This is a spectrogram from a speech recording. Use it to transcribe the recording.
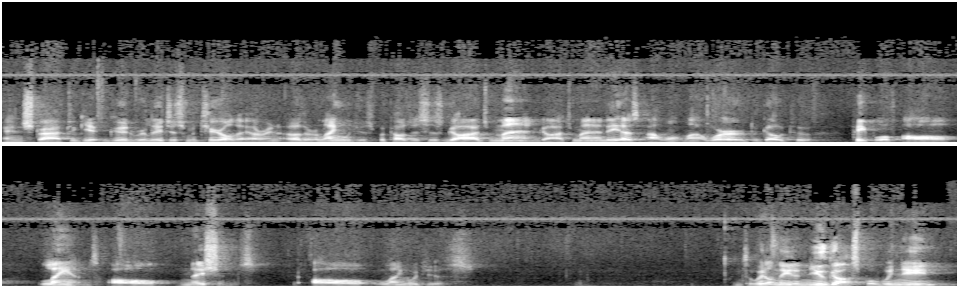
and strive to get good religious material that are in other languages because this is God's mind. God's mind is I want my word to go to people of all lands, all nations, all languages. And so we don't need a new gospel. We need,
